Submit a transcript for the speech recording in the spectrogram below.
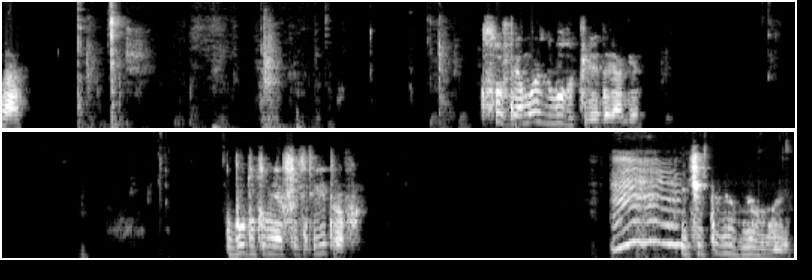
Да. Слушай, а может будут передряги? Будут у меня 6 литров И 4 звезды.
